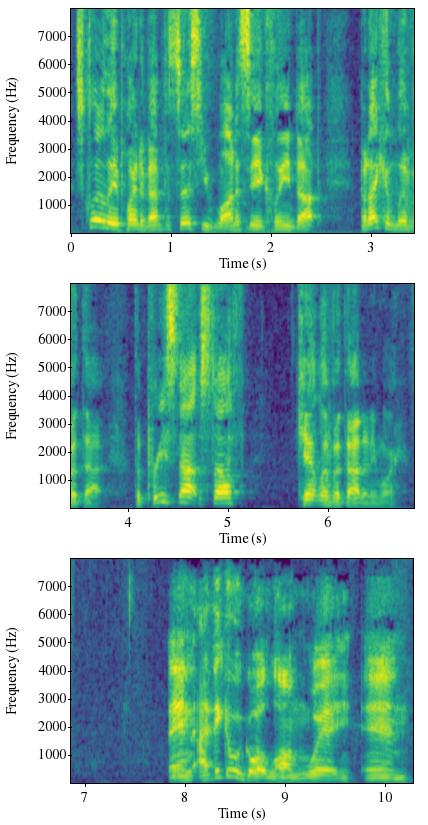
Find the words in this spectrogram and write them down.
It's clearly a point of emphasis. You want to see it cleaned up, but I can live with that. The pre snap stuff, can't live with that anymore. And I think it would go a long way in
